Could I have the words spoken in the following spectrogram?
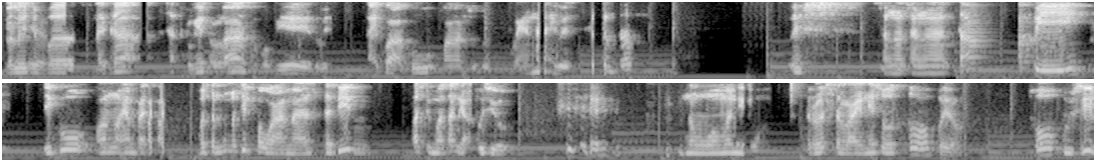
Kalau Iya. cepet, mereka sadurunge kelas apa piye gitu. Nah, iku aku mangan soto enak ya wes. Tetep wes sangat-sangat tapi iku ono MPK wetengku mesti pewanas. Jadi pas Jumatan gak bus yuk. no momen itu. Terus selainnya soto apa ya? Oh, busif.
